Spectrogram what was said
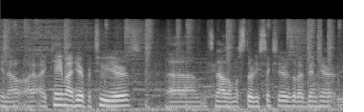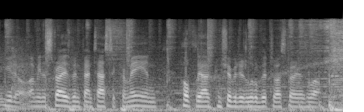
you know, I, I came out here for two years. Um, it's now almost 36 years that I've been here. You know, I mean, Australia's been fantastic for me, and hopefully I've contributed a little bit to Australia as well.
